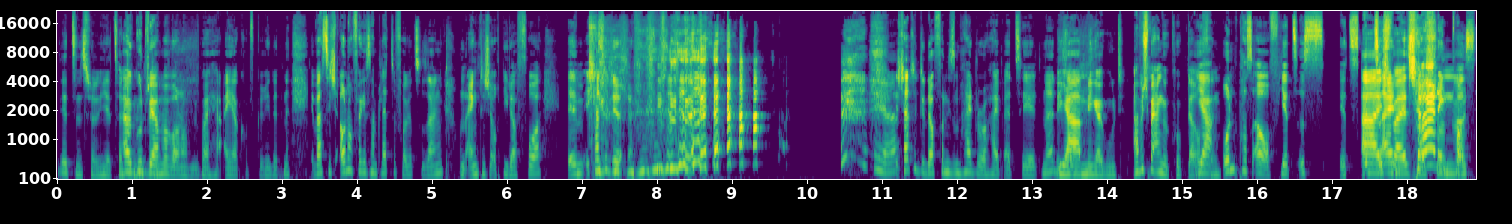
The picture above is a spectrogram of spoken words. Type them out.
Jetzt sind es schon hier 20 Aber Minuten. gut, wir haben aber auch noch über Herr Eierkopf geredet, ne? Was ich auch noch vergessen habe, letzte Folge zu sagen und eigentlich auch die davor. Ähm, ich hatte dir. Ja. Ich hatte dir doch von diesem Hydro-Hype erzählt, ne? Dieser- ja, mega gut. Habe ich mir angeguckt ja. daraufhin. Und pass auf, jetzt ist jetzt gibt's ah, ich einen weiß Turning Point. was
